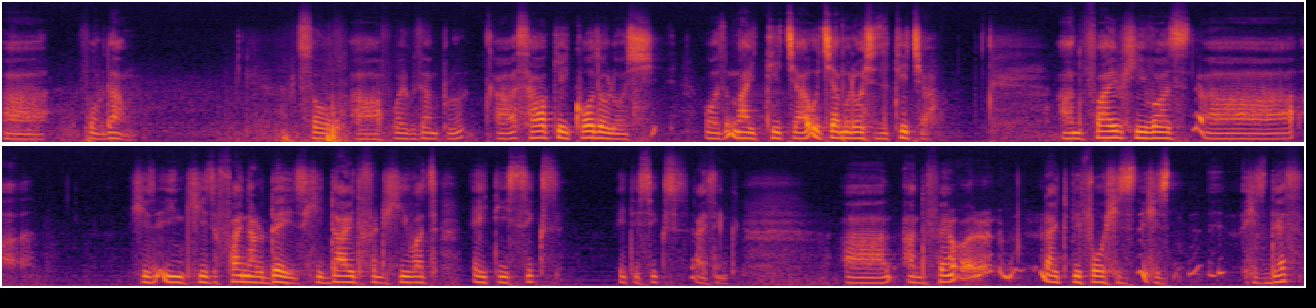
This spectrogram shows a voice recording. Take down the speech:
uh, fall down. So, uh, for example, uh, Sawaki Kodo Roshi was my teacher, Uchiyama Roshi's teacher. And while he was uh, his, in his final days, he died when he was 86, 86, I think. Uh, and right before his, his, his death,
